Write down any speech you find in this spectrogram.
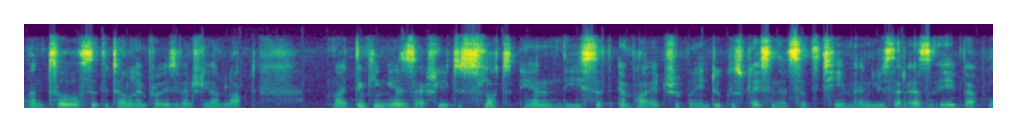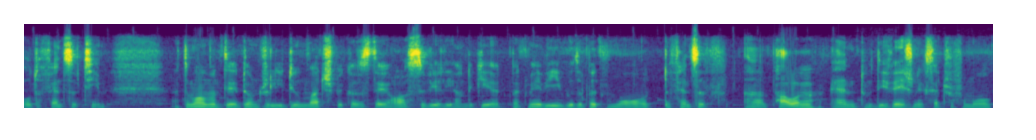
until Sith Eternal Emperor is eventually unlocked. My thinking is actually to slot in the Sith Empire trooper in Dooku's place in that Sith team and use that as a back backwall defensive team. At the moment they don't really do much because they are severely undergeared, but maybe with a bit more defensive uh, power and with the evasion etc from all,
